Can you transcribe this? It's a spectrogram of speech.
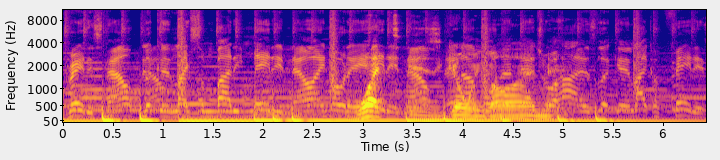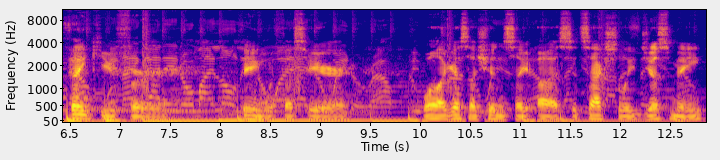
greatest now. Looking like somebody made it now. I know they What hate it now. is going on? natural high is looking like a faded Thank you for got it on my lonely, being with us here. Well, I guess I shouldn't say us. It's actually just me.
